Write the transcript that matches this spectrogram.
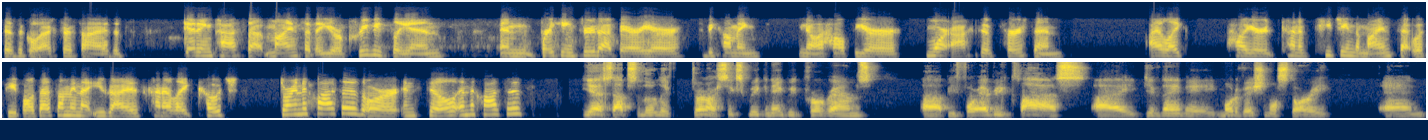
physical exercise. It's getting past that mindset that you were previously in and breaking through that barrier to becoming, you know, a healthier, more active person. I like how you're kind of teaching the mindset with people. Is that something that you guys kind of like coach during the classes or instill in the classes? Yes, absolutely. During our six week and eight week programs, uh, before every class, I give them a motivational story and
